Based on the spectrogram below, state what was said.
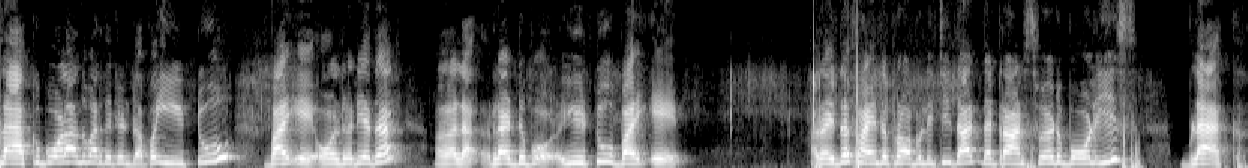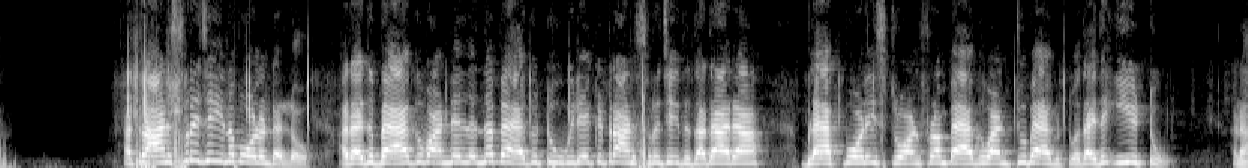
ബ്ലാക്ക് ബോളാന്ന് പറഞ്ഞിട്ടുണ്ട്. അപ്പോൾ E two by A already അത് അല്ല red ball E two by A അതായത് find the probability that the transferred ball is black ആ ട്രാൻസ്ഫർ ചെയ്യുന്ന ബോൾ ഉണ്ടല്ലോ. അതായത് ബാഗ് വണ്ണിൽ നിന്ന് ബാഗ് ടൂവിലേക്ക് ട്രാൻസ്ഫർ ചെയ്തത്. അതാരാ? Black ball is drawn from bag one to bag two അതായത് ഇ ടു ആണ്.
